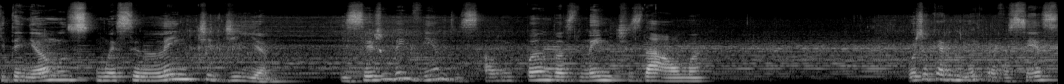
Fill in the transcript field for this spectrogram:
Que tenhamos um excelente dia e sejam bem-vindos ao Limpando as Lentes da Alma. Hoje eu quero ler para vocês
